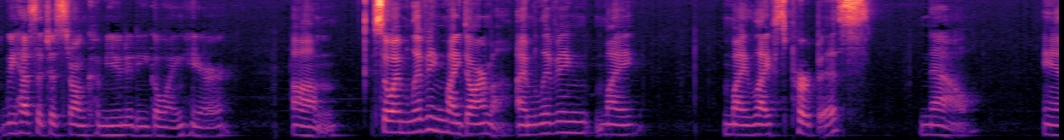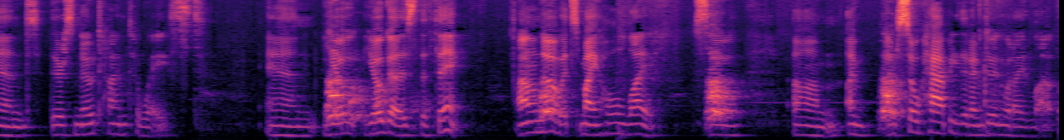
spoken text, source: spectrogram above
we have such a strong community going here. Um, so I'm living my dharma. I'm living my my life's purpose now, and there's no time to waste. And yo- yoga is the thing. I don't know. It's my whole life. So um, I'm I'm so happy that I'm doing what I love,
